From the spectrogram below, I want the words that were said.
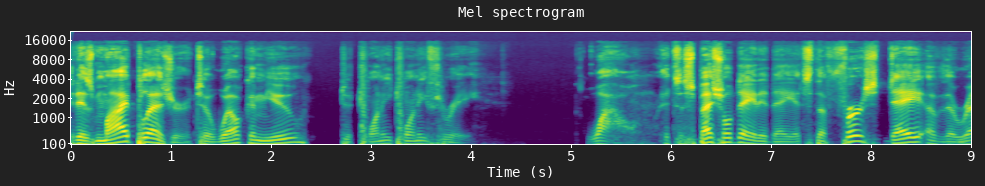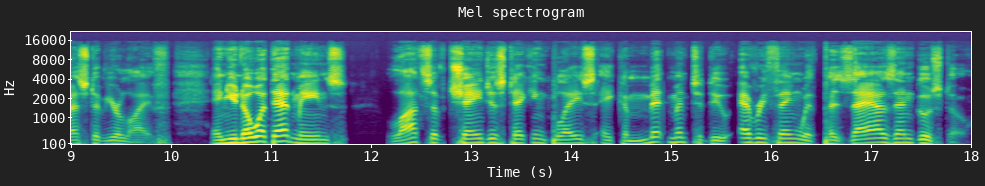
It is my pleasure to welcome you to 2023. Wow, it's a special day today. It's the first day of the rest of your life. And you know what that means? Lots of changes taking place, a commitment to do everything with pizzazz and gusto,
